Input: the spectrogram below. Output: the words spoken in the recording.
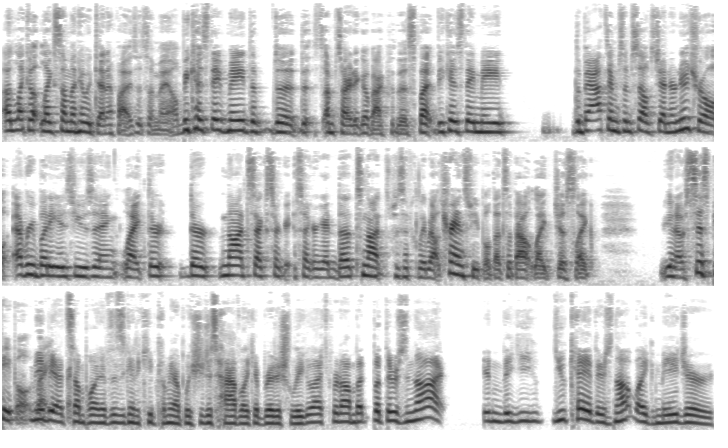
uh, like a, like someone who identifies as a male, because they've made the, the, the I'm sorry to go back to this, but because they made the bathrooms themselves gender neutral, everybody is using like they're they're not sex segregated. That's not specifically about trans people. That's about like just like you know cis people. Maybe right? at some point, if this is going to keep coming up, we should just have like a British legal expert on. But but there's not in the U- UK. There's not like major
